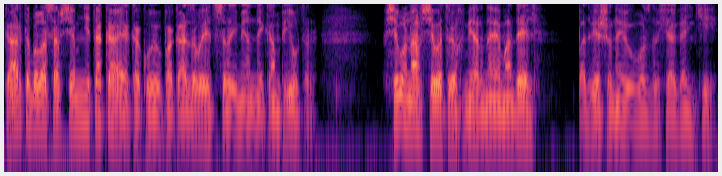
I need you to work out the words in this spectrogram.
Карта была совсем не такая, какую показывает современный компьютер. Всего-навсего трехмерная модель, подвешенные в воздухе огоньки.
